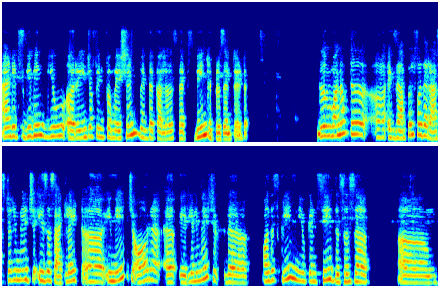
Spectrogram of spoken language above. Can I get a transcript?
And it's giving you a range of information with the colors that's been represented. One of the uh, example for the raster image is a satellite uh, image or uh, aerial image. The, on the screen, you can see this is a um,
